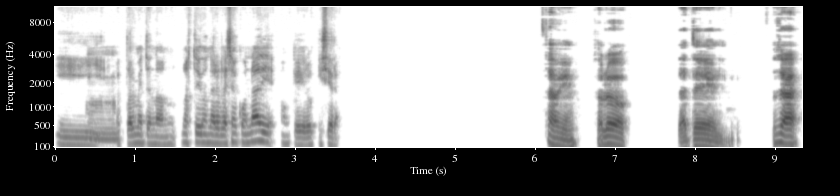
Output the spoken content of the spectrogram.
Y Mm. actualmente no, no estoy en una relación con nadie, aunque lo quisiera. Está bien. Solo date el- O sea,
